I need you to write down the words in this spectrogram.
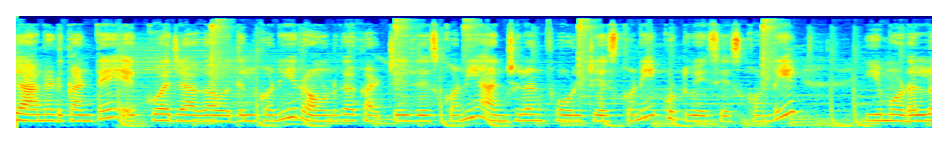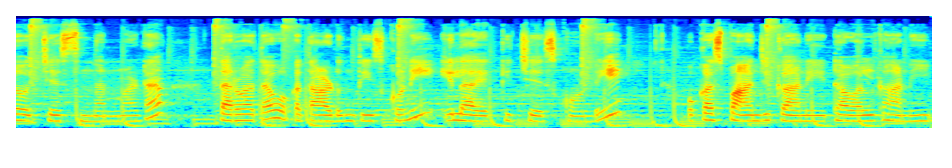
జానెడ్ కంటే ఎక్కువ జాగా వదులుకొని రౌండ్గా కట్ చేసేసుకొని అంచులను ఫోల్డ్ చేసుకొని కుట్టు వేసేసుకోండి. ఈ మోడల్లో వచ్చేస్తుంది అనమాట తర్వాత ఒక తాడుని తీసుకొని ఇలా ఎక్కిచ్చేసుకోండి. ఒక స్పాంజ్ కానీ టవల్ కానీ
